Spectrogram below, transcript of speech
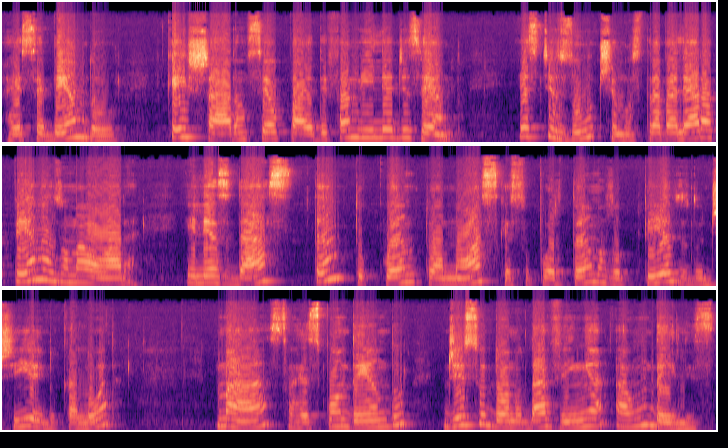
Recebendo-o, queixaram seu pai de família, dizendo: Estes últimos trabalharam apenas uma hora, e lhes dás tanto quanto a nós que suportamos o peso do dia e do calor? Mas, respondendo, disse o dono da vinha a um deles:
